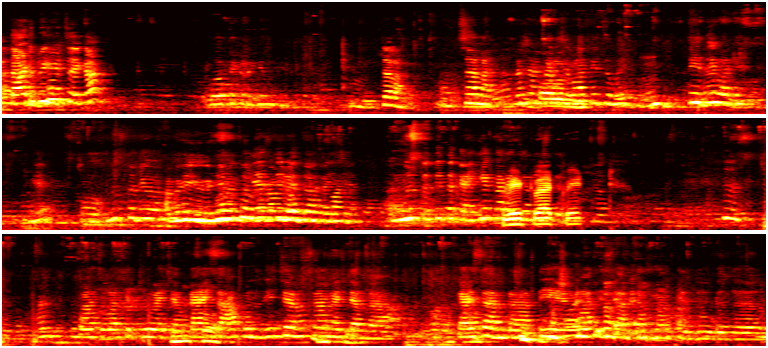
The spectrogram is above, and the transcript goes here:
ताट बी घ्यायचंय का? हो तिकडे चला. चला. कशा? ते दिवाळे नुसतं दिवे तिथं काय हे करायचं वेट वेट. वेट पाच वाटी ठेवायच्या काय आपण विचार सांगायच्या ना काय सांगता? ते वाटी सांगतात म्हणते दोघं जण.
